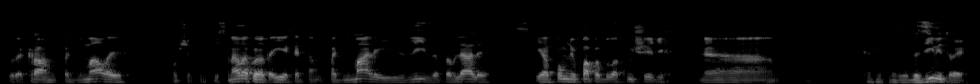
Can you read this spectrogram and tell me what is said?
которая кран поднимала их. В общем, там, если надо куда-то ехать, там поднимали и везли, заправляли. Я помню, у папы была куча этих, э, как их называют, дозиметры,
